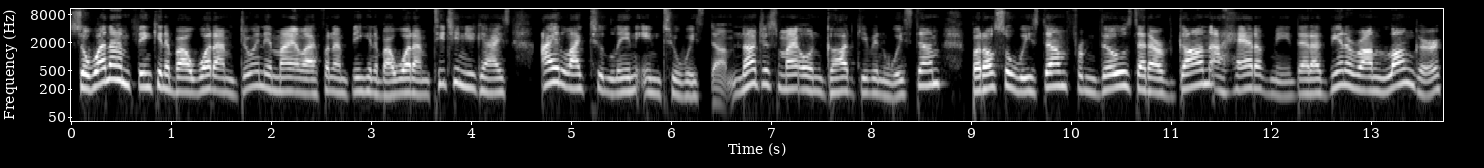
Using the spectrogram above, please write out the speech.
So when I'm thinking about what I'm doing in my life, when I'm thinking about what I'm teaching you guys, I like to lean into wisdom, not just my own God given wisdom, but also wisdom from those that have gone ahead of me, that have been around longer,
